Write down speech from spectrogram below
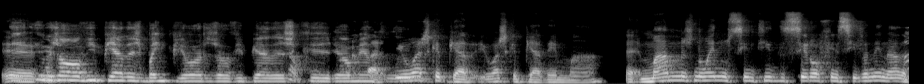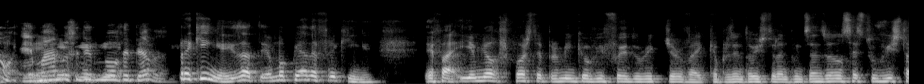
Eu já ouvi piadas bem piores, já ouvi piadas não, que realmente. eu acho que a piada, eu acho que a piada é má, má, mas não é no sentido de ser ofensiva nem nada. Não, é má no é, sentido de não ter piada. Fraquinha, exato, é uma piada fraquinha. Epá, e a melhor resposta para mim que eu vi foi do Rick Gervais, que apresentou isto durante muitos anos. Eu não sei se tu viste.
